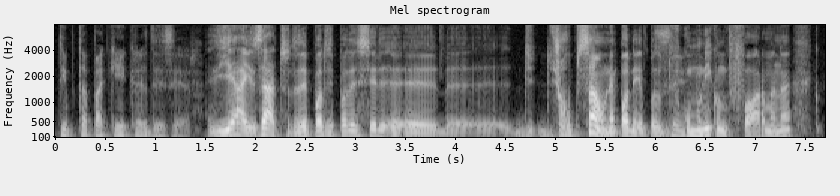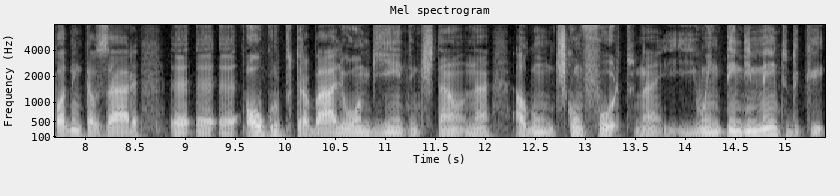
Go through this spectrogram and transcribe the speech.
tipo está para aqui a querer dizer. Yeah, exato, De- pode, pode ser eh, di- disrupção, né? podem, Sim. comunicam de forma né? que podem causar eh, ao grupo de trabalho, ao ambiente em questão, né? algum desconforto. Né? E, e o entendimento de que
